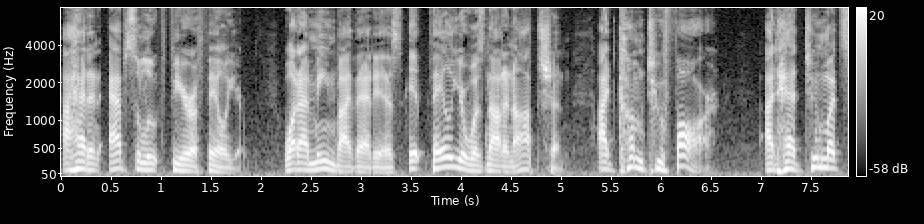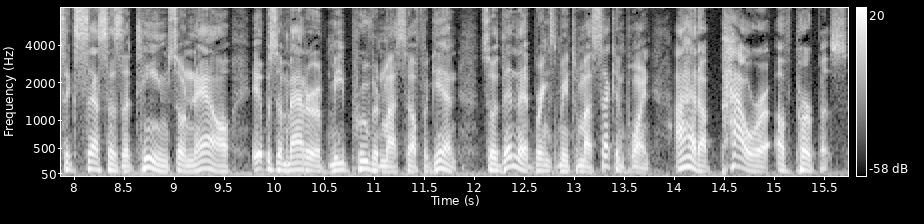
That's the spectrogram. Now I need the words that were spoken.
I had an absolute fear of failure. What I mean by that is it failure was not an option. I'd come too far. I'd had too much success as a team, so now it was a matter of me proving myself again. So then that brings me to my second point. I had a power of purpose.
